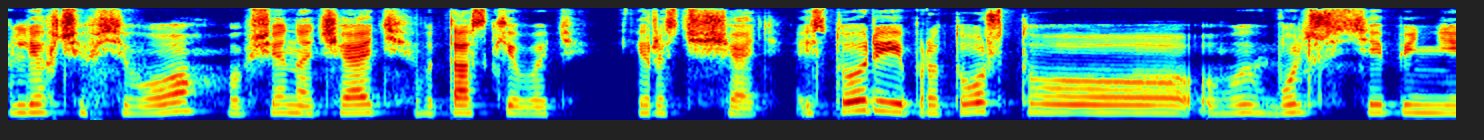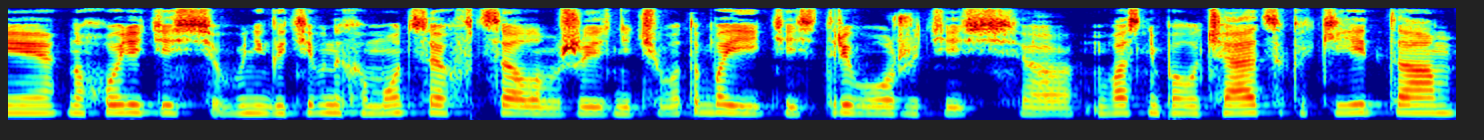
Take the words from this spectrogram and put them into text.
легче всего вообще начать вытаскивать и расчищать. Истории про то, что вы в большей степени находитесь в негативных эмоциях в целом в жизни, чего-то боитесь, тревожитесь, а, у вас не получаются какие-то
